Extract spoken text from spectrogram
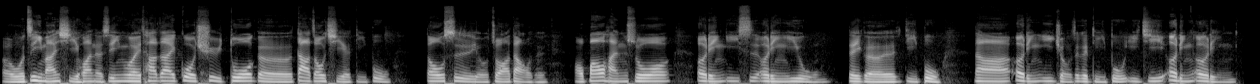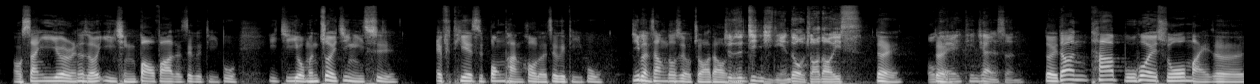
呃，我自己蛮喜欢的，是因为它在过去多个大周期的底部都是有抓到的哦，包含说二零一四、二零一五这个底部，那二零一九这个底部，以及二零二零哦三一二那时候疫情爆发的这个底部，以及我们最近一次 FTX 崩盘后的这个底部。基本上都是有抓到的，就是近几年都有抓到意思。对，OK，对听起来很神。对，但他不会说买的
